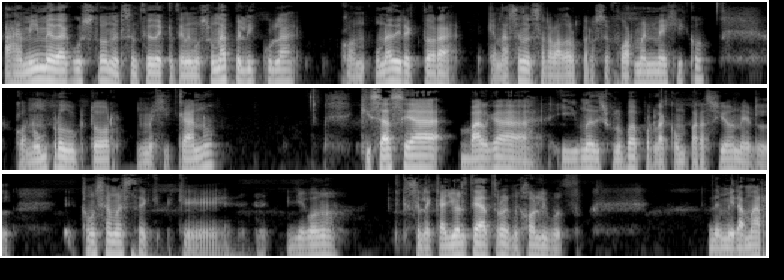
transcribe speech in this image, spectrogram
a mí me da gusto en el sentido de que tenemos una película con una directora que nace en El Salvador pero se forma en México, con un productor mexicano. Quizás sea, valga, y una disculpa por la comparación, el, ¿cómo se llama este que, llegó, que se le cayó el teatro en Hollywood? De Miramar.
